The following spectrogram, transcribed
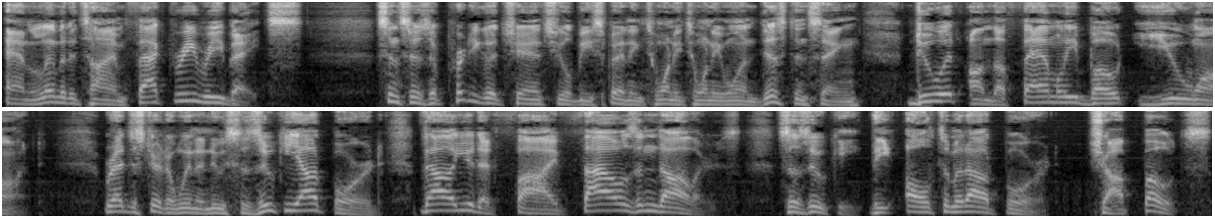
and limited time factory rebates. Since there's a pretty good chance you'll be spending 2021 distancing, do it on the family boat you want. Register to win a new Suzuki outboard valued at $5,000. Suzuki, the ultimate outboard. Shop boats,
